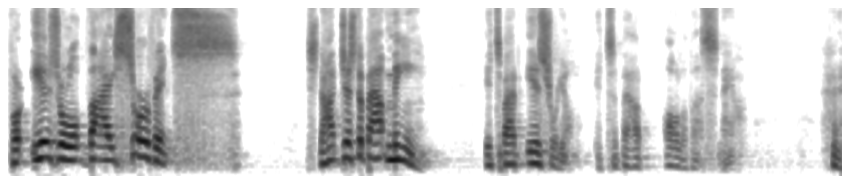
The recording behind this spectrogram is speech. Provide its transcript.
for Israel, thy servants. It's not just about me, it's about Israel. It's about all of us now.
